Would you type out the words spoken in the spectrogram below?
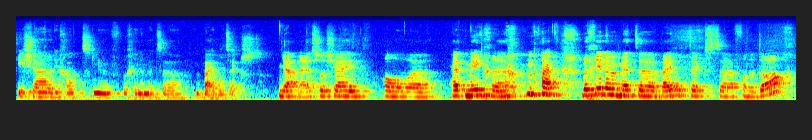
Ishara die gaat nu even beginnen met de bijbeltekst. Ja, nou, zoals jij al eh, hebt meegemaakt, beginnen we met de Bijbeltekst eh, van de dag.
